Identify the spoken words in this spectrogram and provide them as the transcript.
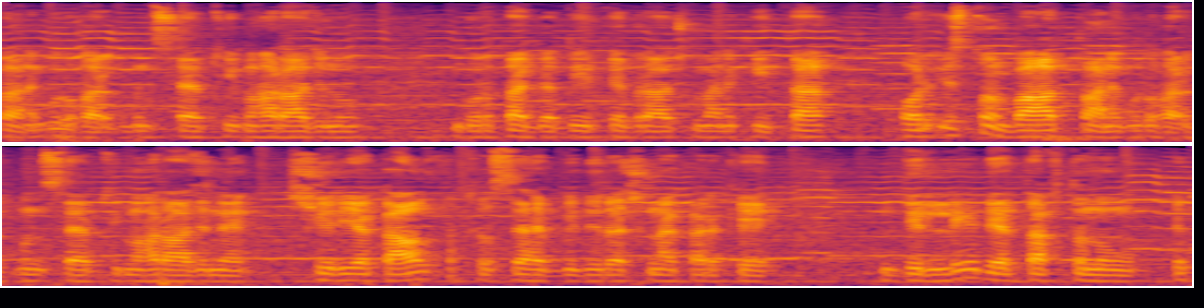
ਧੰਨ ਗੁਰੂ ਹਰਗੋਬਿੰਦ ਸਾਹਿਬ ਜੀ ਮਹਾਰਾਜ ਨੂੰ ਗੁਰਤਾ ਗੱਦੀ ਤੇ ਬਿਰਾਜਮਾਨ ਕੀਤਾ ਔਰ ਇਸ ਤੋਂ ਬਾਅਦ ਧੰਨ ਗੁਰੂ ਹਰਗੋਬਿੰਦ ਸਾਹਿਬ ਜੀ ਮਹਾਰਾਜ ਨੇ ਸ਼੍ਰੀ ਅਕਾਲ ਤਖਤ ਸਾਹਿਬ ਜੀ ਦੀ ਰਚਨਾ ਕਰਕੇ ਦਿੱਲੀ ਦੇ ਤਖਤ ਨੂੰ ਇੱਕ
